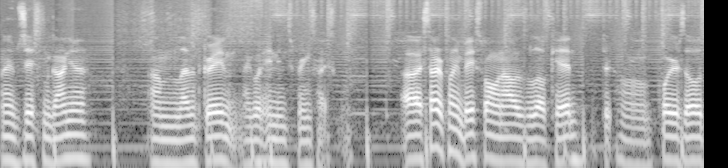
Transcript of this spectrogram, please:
My name is Jason Magana. I'm 11th grade and I go to Indian Springs High School. Uh, I started playing baseball when I was a little kid, um, four years old.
